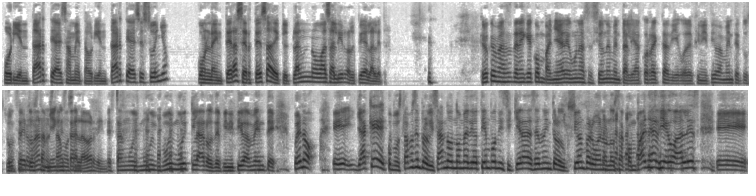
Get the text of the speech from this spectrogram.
orientarte a esa meta, orientarte a ese sueño con la entera certeza de que el plan no va a salir al pie de la letra. Creo que me vas a tener que acompañar en una sesión de mentalidad correcta, Diego. Definitivamente tus conceptos también están, a la orden. están muy, muy, muy, muy claros, definitivamente. Bueno, eh, ya que como estamos improvisando, no me dio tiempo ni siquiera de hacer una introducción, pero bueno, nos acompaña Diego Alex. Eh,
